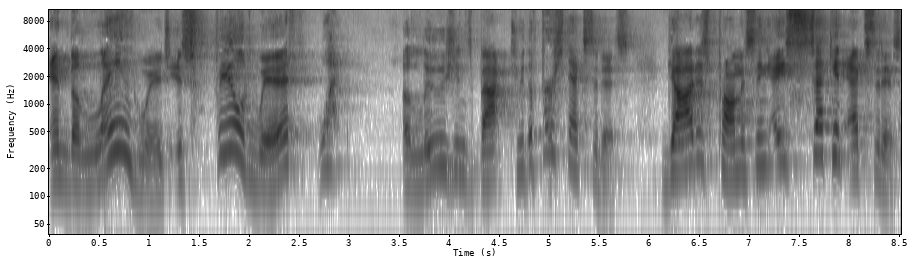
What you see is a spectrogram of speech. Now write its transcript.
and the language is filled with what? Allusions back to the first Exodus. God is promising a second Exodus.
